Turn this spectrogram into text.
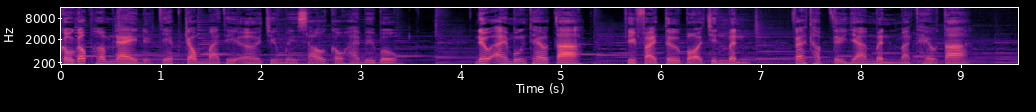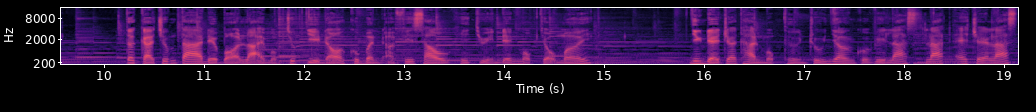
Câu gốc hôm nay được chép trong Matthew chương 16 câu 24. Nếu ai muốn theo ta, thì phải từ bỏ chính mình, phát thập tự giá mình mà theo ta. Tất cả chúng ta đều bỏ lại một chút gì đó của mình ở phía sau khi chuyển đến một chỗ mới. Nhưng để trở thành một thường trú nhân của Villas Las Estrellas,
